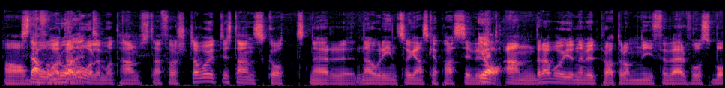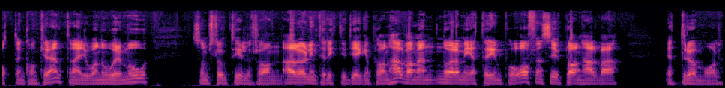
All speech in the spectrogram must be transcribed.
båda straffområdet. målen mot Halmstad. Första var ju ett distansskott när Naurin såg ganska passiv ut. Ja. Andra var ju när vi pratar om nyförvärv hos bottenkonkurrenterna, Johan Oremo. Som slog till från, ja, det var inte riktigt egen planhalva, men några meter in på offensiv planhalva. Ett drömmål.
